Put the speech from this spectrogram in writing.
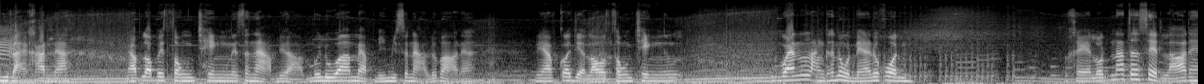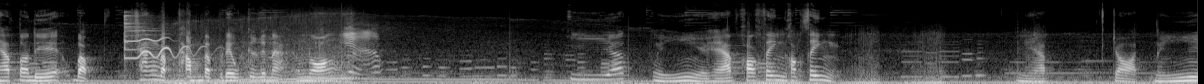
มีหลายคันนะนะครับ เราไปทรงเชงในสนามดีกว่า ไม่รู้ว่าแมปนี้มีสนามหรือเปล่านะนะครับ ก็เดี๋ยวเราทรงเชงแว้นหลังถนนนะทุกคน โอเค รถน่าจะเสร็จแล้วนะครับ ตอนนี้แบบช่างแบบทำแบบเร็วเกินอะน้องๆ ยกนี่ครับคอกซิ่งคอกซิ่งนี่ครับจอดนี่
